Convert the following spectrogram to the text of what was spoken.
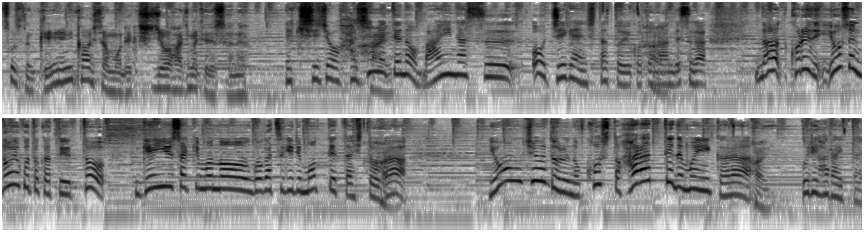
そうですね。原油に関してはもう歴史上初めてですよね歴史上初めてのマイナスを次元したということなんですが、はい、なこれ、要するにどういうことかというと、原油先物5月切り持ってた人が、40ドルのコスト払ってでもいいから、売り払いたい、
